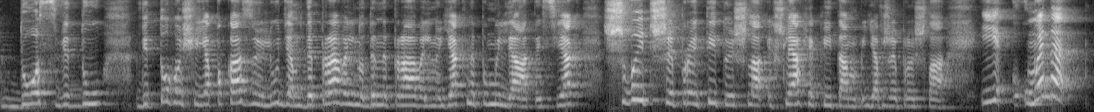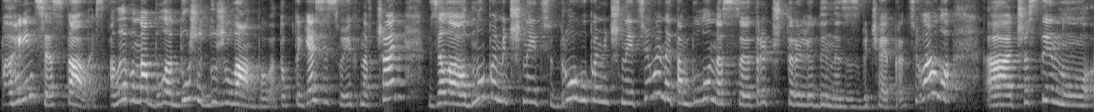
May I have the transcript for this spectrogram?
досвіду, від того, що я показую людям, де правильно, де неправильно, як не помилятись, як швидше пройти той шлях, який там я вже пройшла. І у мене. Агенція сталася, але вона була дуже дуже лампова. Тобто я зі своїх навчань взяла одну помічницю, другу помічницю. У мене там було нас е, 3-4 людини зазвичай працювало. Частину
